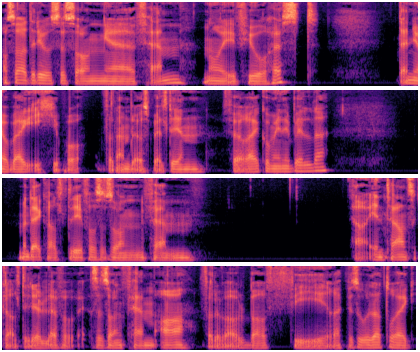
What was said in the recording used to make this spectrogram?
Og så hadde de jo sesong eh, fem nå i fjor høst. Den jobba jeg ikke på, for den ble jo spilt inn før jeg kom inn i bildet. Men det kalte de for sesong fem Ja, internt så kalte de det for sesong 5A, for det var vel bare fire episoder, tror jeg.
